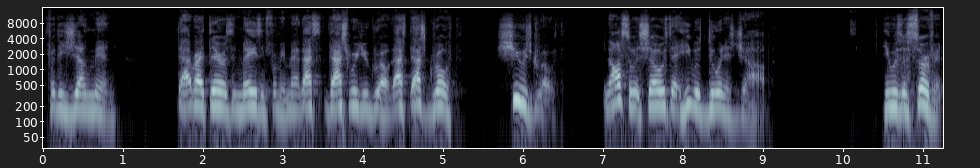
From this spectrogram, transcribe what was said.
for these young men. That right there is amazing for me, man. That's that's where you grow. That's that's growth, huge growth. And also it shows that he was doing his job. He was a servant.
